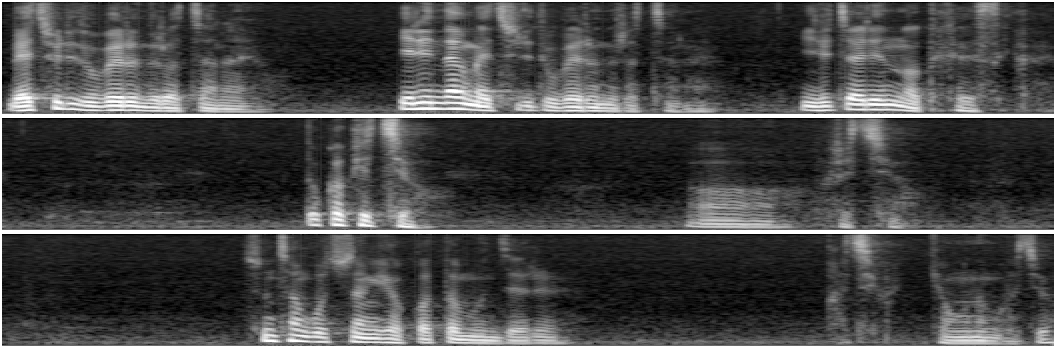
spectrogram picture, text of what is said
매출이 두 배로 늘었잖아요. 1인당 매출이 두 배로 늘었잖아요. 일자리는 어떻게 됐을까요? 똑같겠죠. 어, 그렇죠. 순창 고추장이 겪었던 문제를 같이 겪는 거죠.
